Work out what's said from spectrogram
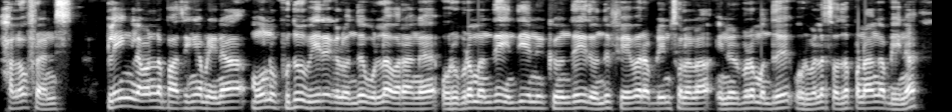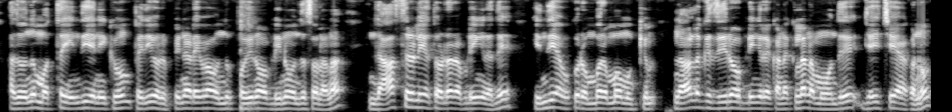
ஹலோ ஃப்ரெண்ட்ஸ் பிளேயிங் லெவலில் பார்த்தீங்க அப்படின்னா மூணு புது வீரர்கள் வந்து உள்ளே வராங்க. ஒரு புறம் வந்து இந்திய அணிக்கு வந்து இது வந்து ஃபேவர் அப்படின்னு சொல்லலாம். இன்னொரு புறம் வந்து ஒரு வேளை சொதப்பினாங்க அப்படின்னா அது வந்து மொத்த இந்திய அணிக்கும் பெரிய ஒரு பின்னடைவாக வந்து போயிடும் அப்படின்னு வந்து சொல்லலாம். இந்த ஆஸ்திரேலிய தொடர் அப்படிங்கிறது இந்தியாவுக்கு ரொம்ப ரொம்ப முக்கியம். நாலுக்கு ஜீரோ அப்படிங்கிற கணக்கில் நம்ம வந்து ஜெயிச்சே ஆகணும்.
